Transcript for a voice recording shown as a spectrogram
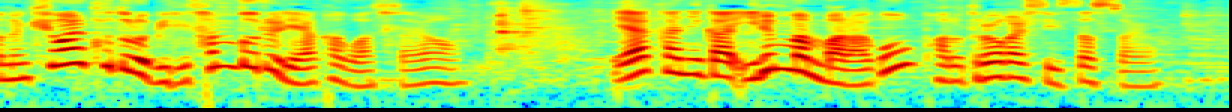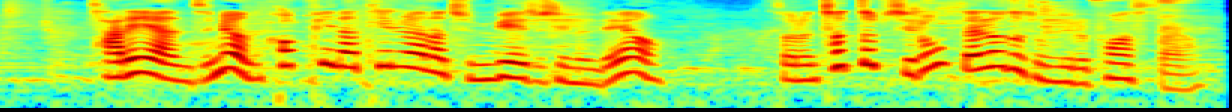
저는 QR코드로 미리 3부를 예약하고 왔어요. 예약하니까 이름만 말하고 바로 들어갈 수 있었어요. 자리에 앉으면 커피나 티를 하나 준비해 주시는데요. 저는 첫 접시로 샐러드 종류를 퍼왔어요.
